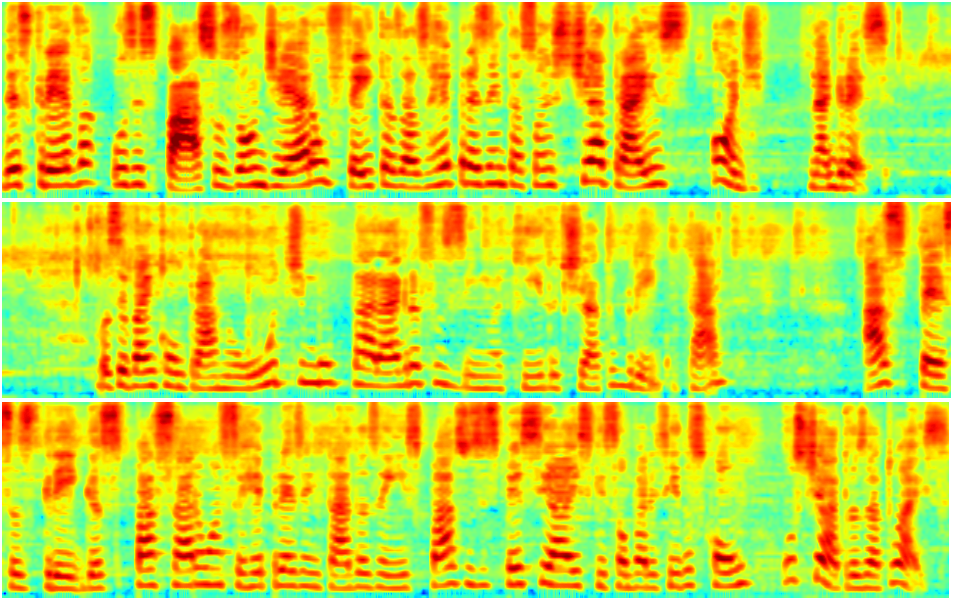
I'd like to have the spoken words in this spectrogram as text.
Descreva os espaços onde eram feitas as representações teatrais, onde? Na Grécia. Você vai encontrar no último parágrafozinho aqui do teatro grego, tá? As peças gregas passaram a ser representadas em espaços especiais que são parecidos com os teatros atuais.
